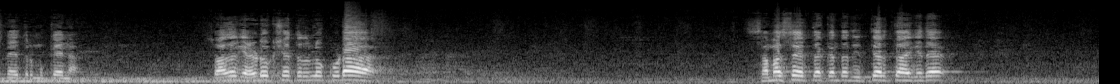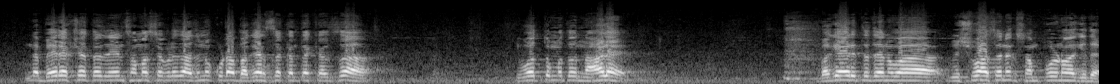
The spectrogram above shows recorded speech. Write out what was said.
ಸ್ನೇಹಿತರ ಮುಖೇನ. ಸೊ ಹಾಗಾಗಿ ಎರಡೂ ಕ್ಷೇತ್ರದಲ್ಲೂ ಕೂಡ ಸಮಸ್ಯೆ ಇರ್ತಕ್ಕಂಥದ್ದು ಇತ್ಯರ್ಥ ಆಗಿದೆ. ಇನ್ನು ಬೇರೆ ಕ್ಷೇತ್ರದ ಏನು ಸಮಸ್ಯೆಗಳಿದೆ ಅದನ್ನು ಕೂಡ ಬಗೆಹರಿಸತಕ್ಕಂಥ ಕೆಲಸ ಇವತ್ತು ಮತ್ತು ನಾಳೆ ಬಗೆಹರಿತದೆ ಅನ್ನುವ ವಿಶ್ವಾಸನಕ್ಕೆ ಸಂಪೂರ್ಣವಾಗಿದೆ.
